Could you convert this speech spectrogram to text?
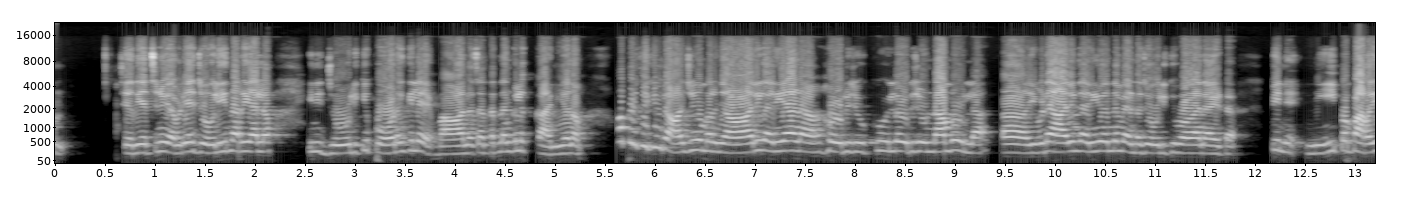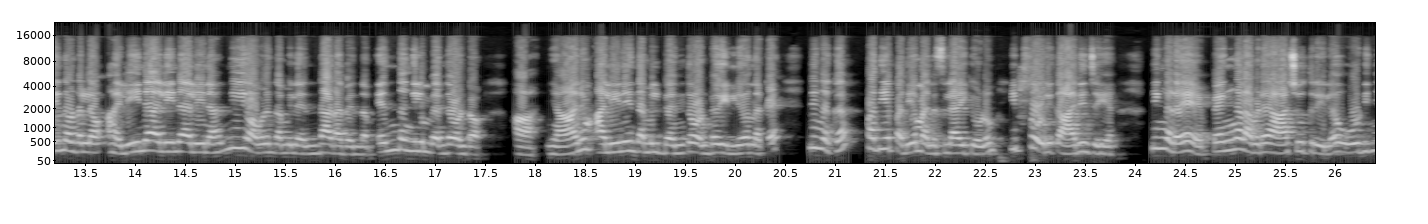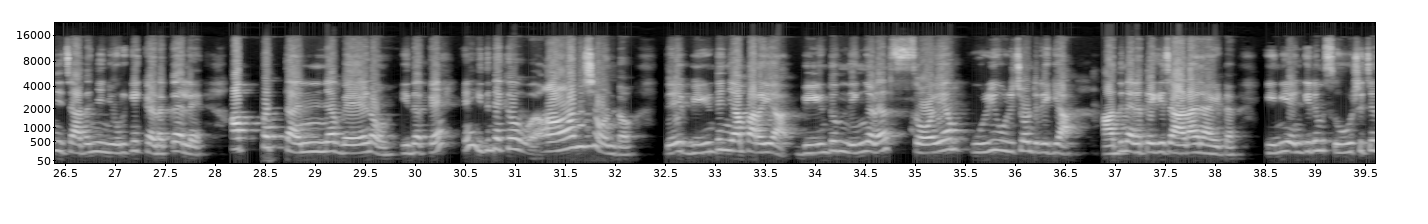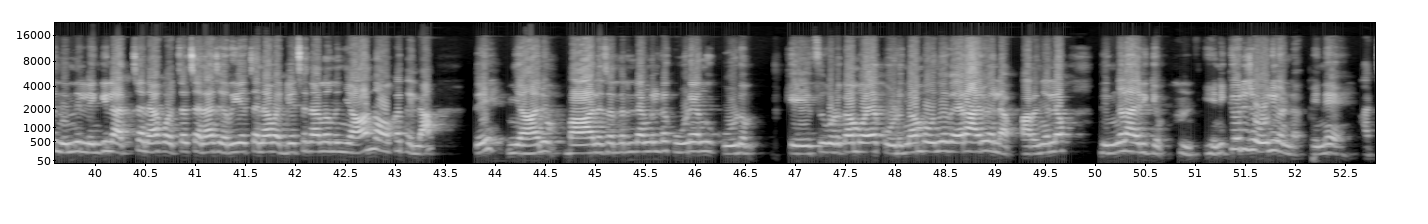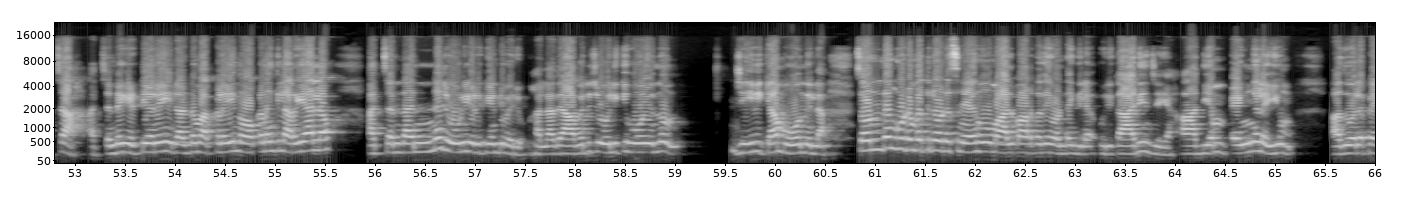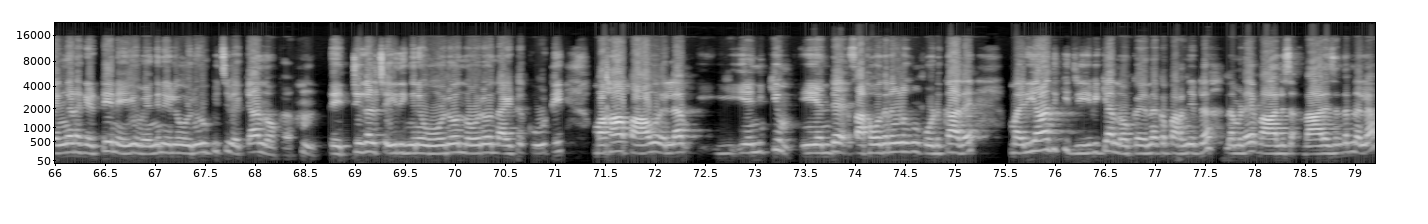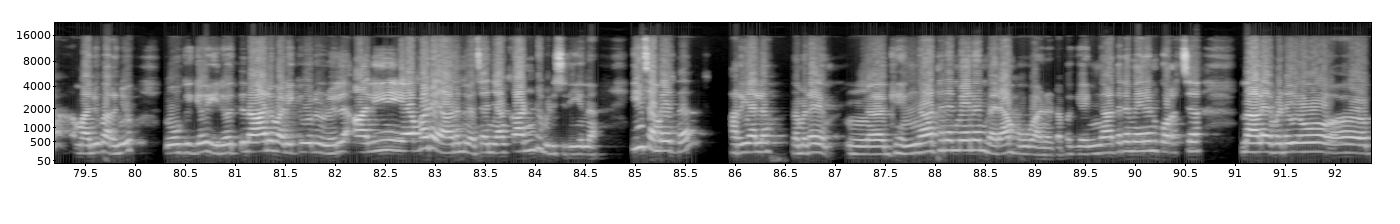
ചെറിയച്ഛനും എവിടെയാ ജോലി എന്നറിയാലോ ഇനി ജോലിക്ക് പോണെങ്കിലേ ബാലചന്ദ്രനങ്ങൾ കനിയണം. അപ്പോഴത്തേക്കും രാജുവും പറഞ്ഞു ആര് കനിയാനാ? ഒരു ചുക്കുമില്ല ഒരു ചുണ്ടാമ്പും ഇല്ല ആ ഇവിടെ ആരും കനിയൊന്നും വേണ്ട ജോലിക്ക് പോകാനായിട്ട്. പിന്നെ നീ ഇപ്പൊ പറയുന്നുണ്ടല്ലോ അലീന അലീന അലീന നീയും അവളും തമ്മിൽ എന്താടാ ബന്ധം? എന്തെങ്കിലും ബന്ധമുണ്ടോ? ആ ഞാനും അലീനയും തമ്മിൽ ബന്ധമുണ്ടോ ഇല്ലയോ എന്നൊക്കെ നിങ്ങൾക്ക് പതിയെ പതിയെ മനസ്സിലായിക്കോളും. ഇപ്പൊ ഒരു കാര്യം ചെയ്യ. നിങ്ങളുടെ പെങ്ങൾ അവിടെ ആശുപത്രിയിൽ ഒടിഞ്ഞ് ചതഞ്ഞ് ഞുറുക്കി കിടക്കല്ലേ? അപ്പൊ തന്നെ വേണോ? ഇതൊക്കെ ഇതിന്റെയൊക്കെ ആവശ്യമുണ്ടോ? ദേ വീണ്ടും ഞാൻ പറയാ വീണ്ടും നിങ്ങൾ സ്വയം കുഴി കുഴിച്ചോണ്ടിരിക്കുക അതിനകത്തേക്ക് ചാടാനായിട്ട്. ഇനിയെങ്കിലും സൂക്ഷിച്ച് നിന്നില്ലെങ്കിൽ അച്ഛനാ കൊച്ചച്ഛനാ ചെറിയച്ഛനാ വല്യച്ഛനാന്നൊന്നും ഞാൻ നോക്കത്തില്ല. ദേ ഞാനും ബാലചന്ദ്രൻ ഞങ്ങളുടെ കൂടെ അങ്ങ് കൂടും. കേസ് കൊടുക്കാൻ പോയാൽ കൊടുങ്ങാൻ പോകുന്നത് വേറെ ആരുമല്ല. പറഞ്ഞല്ലോ നിങ്ങളായിരിക്കും. എനിക്കൊരു ജോലിയുണ്ട്. പിന്നെ അച്ഛാ അച്ഛന്റെ കെട്ടിയവനെയും രണ്ട് മക്കളെയും നോക്കണമെങ്കിൽ അറിയാലോ അച്ഛൻ തന്നെ ജോലി എടുക്കേണ്ടി വരും. അല്ലാതെ അവർ ജോലിക്ക് പോയൊന്നും ജീവിക്കാൻ പോകുന്നില്ല. സ്വന്തം കുടുംബത്തിനോട് സ്നേഹവും ആത്മാർത്ഥതയും ഉണ്ടെങ്കിൽ ഒരു കാര്യം ചെയ്യാം. ആദ്യം പെങ്ങളെയും അതുപോലെ പെങ്ങടെ കെട്ടിനെയും എങ്ങനെയും ഒരുമിപ്പിച്ച് വെക്കാൻ നോക്ക്. തെറ്റുകൾ ചെയ്ത് ഇങ്ങനെ ഓരോന്നോരോന്നായിട്ട് കൂട്ടി മഹാപാവം എല്ലാം എനിക്കും എന്റെ സഹോദരങ്ങൾക്കും കൊടുക്കാതെ മര്യാദയ്ക്ക് ജീവിക്കാൻ നോക്കുക എന്നൊക്കെ പറഞ്ഞിട്ട് നമ്മുടെ ബാലച ബാലചന്ദ്രനല്ല മനു പറഞ്ഞു നോക്കിക്കോ ഇരുപത്തിനാല് മണിക്കൂറിനുള്ളിൽ അലീന എവിടെയാണെന്ന് വെച്ചാൽ ഞാൻ കണ്ടുപിടിച്ചിരിക്കുന്നത് ഈ സമയത്ത് അറിയാലോ നമ്മുടെ ഗംഗാധരൻ മേനോൻ വരാൻ പോവാണ് കേട്ടോ. അപ്പൊ ഗംഗാധരൻ മേനോൻ കുറച്ച് നാളെ എവിടെയോ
